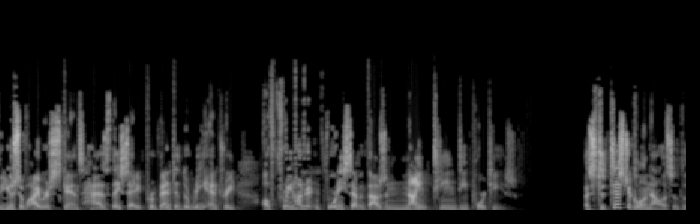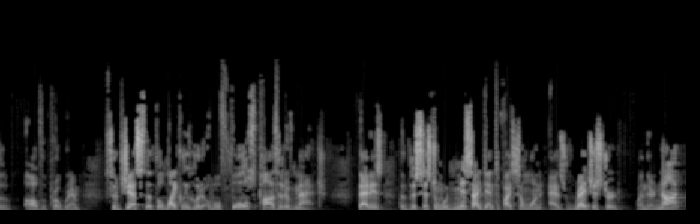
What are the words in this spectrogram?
the use of iris scans has, they say, prevented the re-entry of 347,019 deportees. A statistical analysis of the, of the program suggests that the likelihood of a false positive match, that is, that the system would misidentify someone as registered when they're not,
